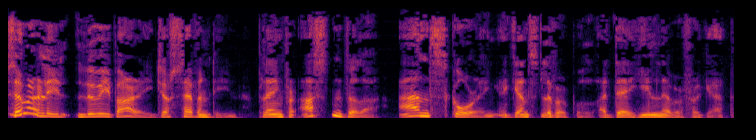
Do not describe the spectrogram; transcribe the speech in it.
Similarly, Louie Barry, just 17, playing for Aston Villa and scoring against Liverpool, a day he'll never forget.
